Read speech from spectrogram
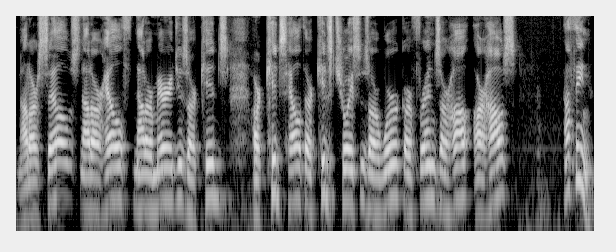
Not ourselves, not our health, not our marriages, our kids, our kids' health, our kids' choices, our work, our friends, our, ho- our house. Nothing.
